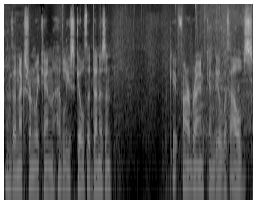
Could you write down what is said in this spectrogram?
And then next turn we can at least kill the Denizen. Okay, Firebrand can deal with Elves.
